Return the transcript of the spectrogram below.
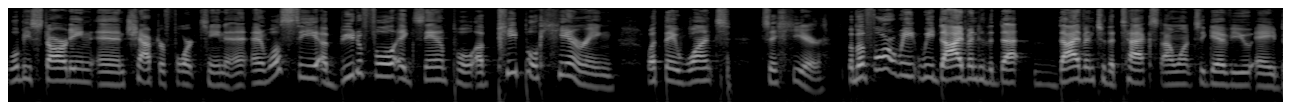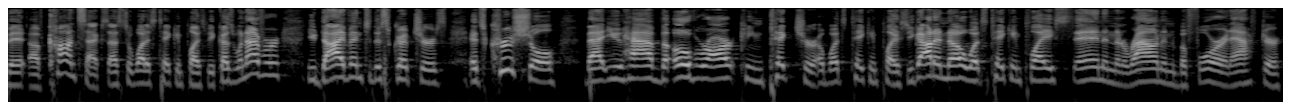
we'll be starting in chapter 14, and, and we'll see a beautiful example of people hearing what they want to hear. But before we, we dive, into the de- dive into the text, I want to give you a bit of context as to what is taking place. Because whenever you dive into the scriptures, it's crucial that you have the overarching picture of what's taking place. You got to know what's taking place in and around and before and after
